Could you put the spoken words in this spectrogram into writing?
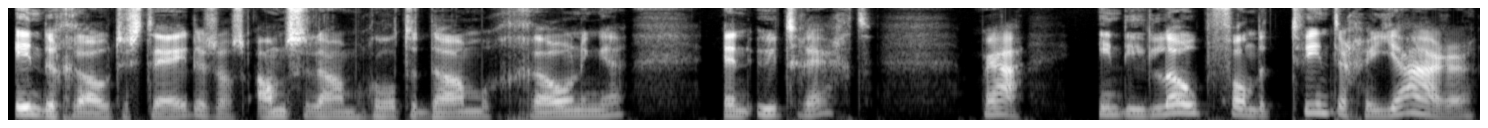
in de grote steden, zoals Amsterdam, Rotterdam, Groningen en Utrecht. Maar ja, in die loop van de twintiger jaren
